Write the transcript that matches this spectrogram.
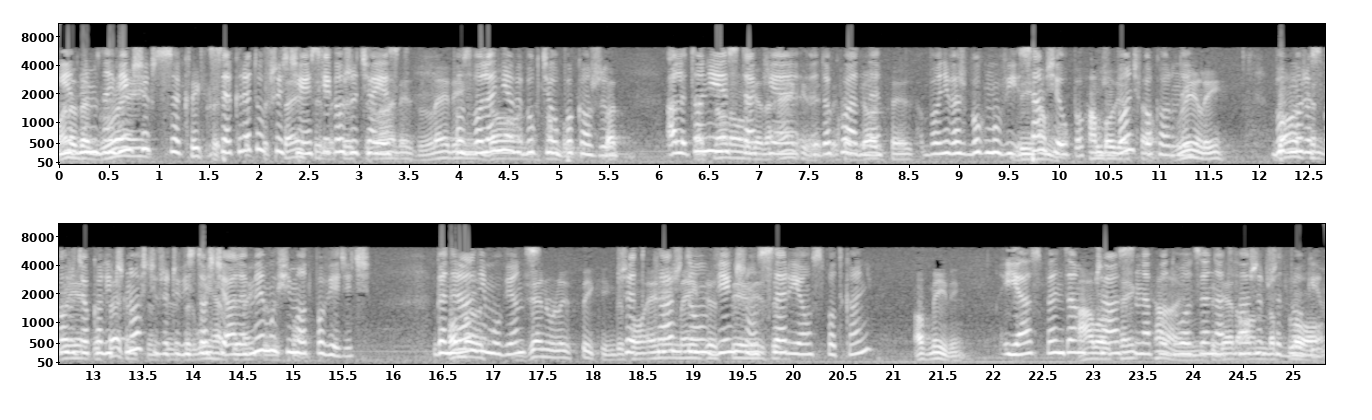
Jednym z największych sek sekretów chrześcijańskiego życia jest pozwolenie, aby Bóg Cię upokorzył. Ale to nie jest takie dokładne, ponieważ Bóg mówi, sam się upokorz, bądź pokorny. Bóg może stworzyć okoliczności w rzeczywistości, ale my musimy odpowiedzieć. Generalnie mówiąc, przed każdą większą serią spotkań ja spędzam czas na podłodze, na twarzy przed Bogiem.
